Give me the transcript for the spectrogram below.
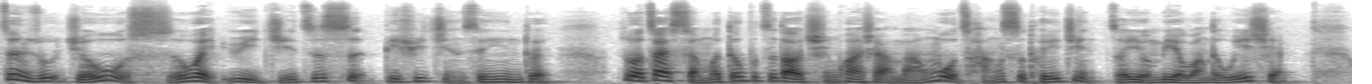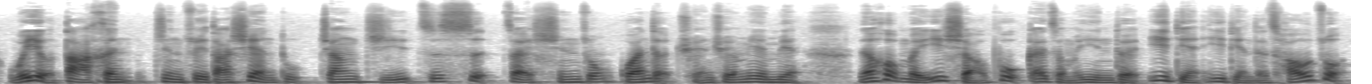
正如九五十位遇急之事，必须谨慎应对。若在什么都不知道情况下盲目尝试推进，则有灭亡的危险。唯有大亨尽最大限度将吉之事在心中观得全全面面，然后每一小步该怎么应对，一点一点的操作，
